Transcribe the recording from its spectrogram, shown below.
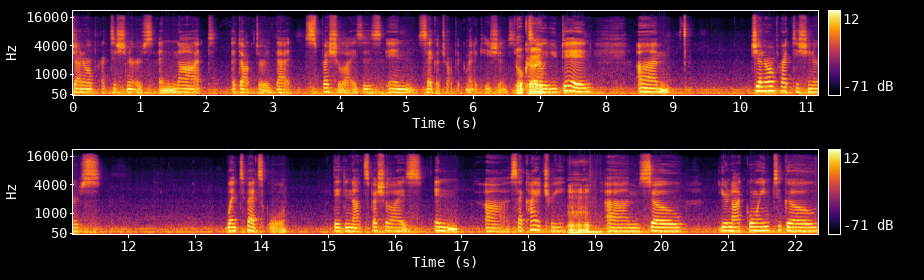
general practitioners and not a doctor that specializes in psychotropic medications. Okay. Until you did, um, general practitioners went to med school. They did not specialize in uh, psychiatry. Mm-hmm. Um, so you're not going to go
